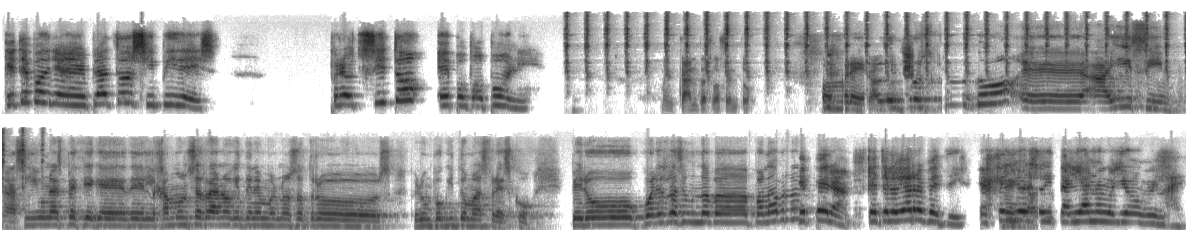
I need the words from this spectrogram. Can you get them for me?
¿Qué te pondría en el plato si pides Prosciutto e popoponi. Me encanta su acento. Hombre, el prosciutto, eh, ahí sí, así una especie que del jamón serrano que tenemos nosotros, pero un poquito más fresco. Pero, ¿cuál es la segunda pa palabra? Espera, que te lo voy a repetir. Es que Venga. yo soy italiano, lo llevo muy mal.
